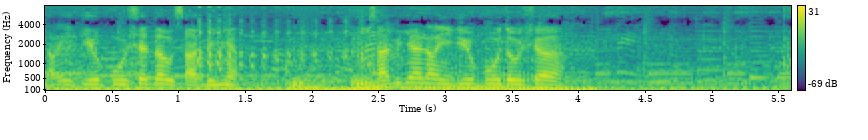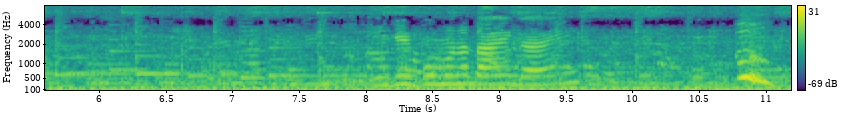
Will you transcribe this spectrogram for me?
Nakikiupo siya daw, sabi niya. Sabi niya, nakikiupo daw siya. Igay po muna tayo, guys. Ay.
